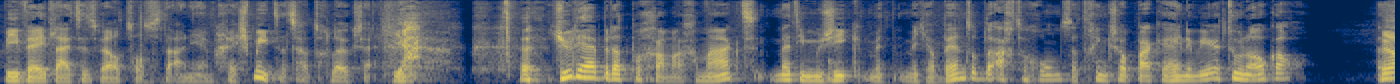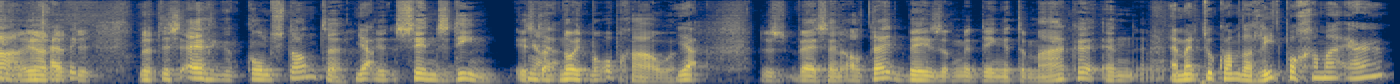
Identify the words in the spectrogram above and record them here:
wie weet leidt het wel tot de Annie M. G. Schmid. Dat zou toch leuk zijn? Ja. Jullie hebben dat programma gemaakt met die muziek, met, met jouw band op de achtergrond. Dat ging zo een paar keer heen en weer, toen ook al. Eh, Ja, ja dat, is, dat is eigenlijk een constante. Ja. Eh, Sindsdien is Ja. dat nooit meer opgehouden. Ja, Dus wij zijn altijd bezig met dingen te maken. En eh, en maar toen kwam dat liedprogramma er.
